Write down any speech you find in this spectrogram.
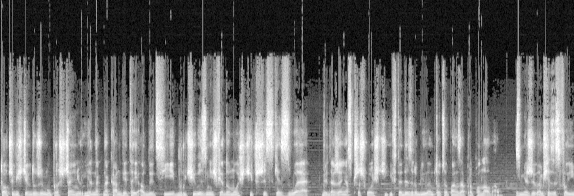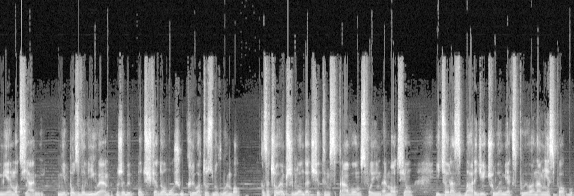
To oczywiście w dużym uproszczeniu, jednak na kanwie tej audycji wróciły z nieświadomości wszystkie złe wydarzenia z przeszłości i wtedy zrobiłem to, co Pan zaproponował. Zmierzyłem się ze swoimi emocjami. Nie pozwoliłem, żeby podświadomość ukryła to znów głęboko. Zacząłem przyglądać się tym sprawom, swoim emocjom i coraz bardziej czułem, jak spływa na mnie spokój.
